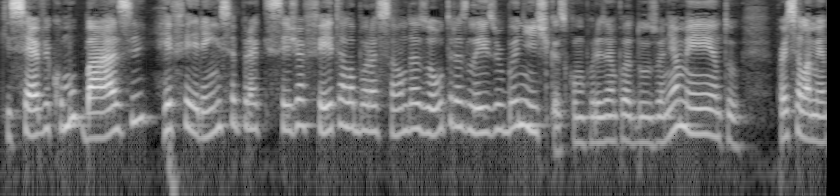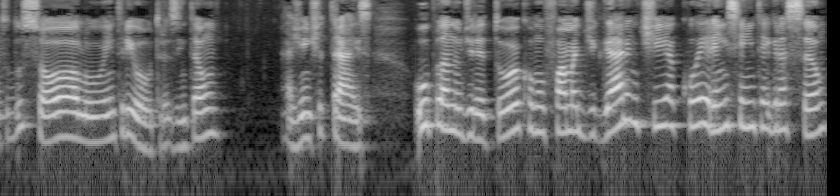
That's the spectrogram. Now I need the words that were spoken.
que serve como base, referência para que seja feita a elaboração das outras leis urbanísticas, como por exemplo a do zoneamento, parcelamento do solo, entre outras. Então, a gente traz o plano diretor como forma de garantir a coerência e a integração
